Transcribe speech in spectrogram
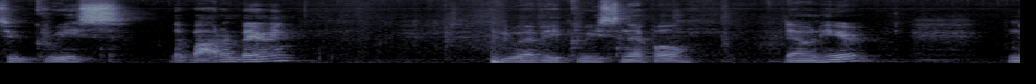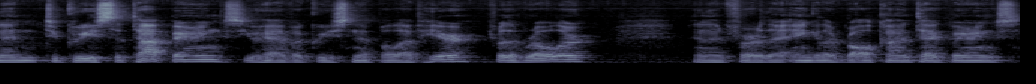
To grease the bottom bearing, you have a grease nipple down here. And then to grease the top bearings, you have a grease nipple up here for the roller. And then for the angular ball contact bearings,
